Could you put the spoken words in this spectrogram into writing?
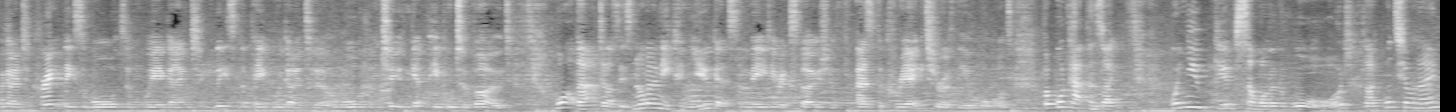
we're going to create these awards and we're going to, these are the people we're going to award them to and get people to vote. What that does is not only can you get some media exposure as the creator of the awards, but what happens, like, when you give someone an award, like, what's your name?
